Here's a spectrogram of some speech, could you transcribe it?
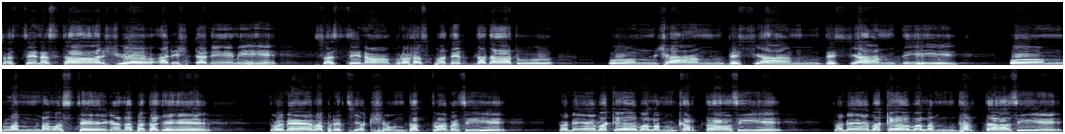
स्वस्ति नस्तार्क्ष्यो अरिष्टनेमिः। स्वस्ति नो बृहस्पतिर्ददातु। ॐ शान्ति शान्ति लं नमस्ते गणपतये। त्वमेव प्रत्यक्षं तत्त्वमसि। त्वमेव केवलं कर्तासि। त्वमेव केवलं धर्तासि।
